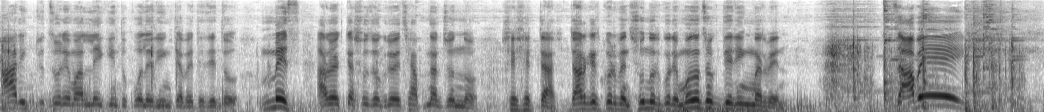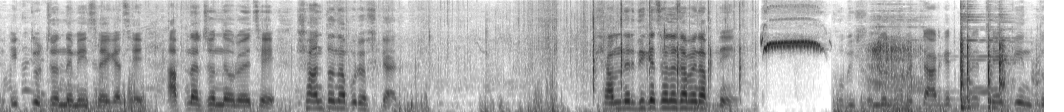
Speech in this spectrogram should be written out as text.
আর একটু জোরে মারলেই কিন্তু পোলে রিংটা বেঁধে যেত। মিস আরও একটা সুযোগ রয়েছে আপনার জন্য। শেষেরটা টার্গেট করবেন, সুন্দর করে মনোযোগ দিয়ে রিং মারবেন। যাবে! একটুর জন্য মিস হয়ে গেছে। আপনার জন্যও রয়েছে সান্ত্বনা পুরস্কার। সামনের দিকে চলে যাবেন আপনি। খুবই সুন্দরভাবে টার্গেট করেছে, কিন্তু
